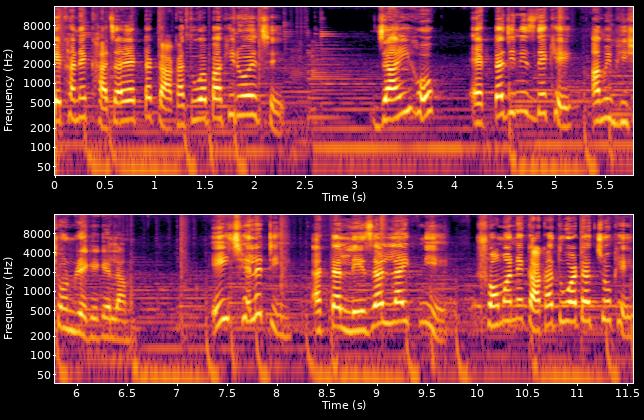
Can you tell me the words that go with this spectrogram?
এখানে খাঁচায় একটা কাকাতুয়া পাখি রয়েছে? যাই হোক, একটা জিনিস দেখে আমি ভীষণ রেগে গেলাম। এই ছেলেটি একটা লেজার লাইট নিয়ে সমানে কাকাতুয়াটার চোখে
